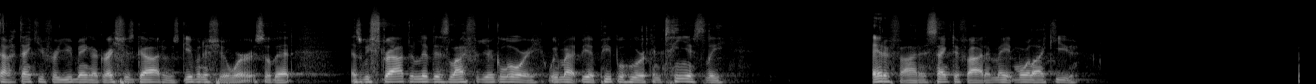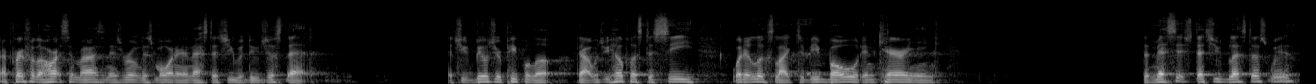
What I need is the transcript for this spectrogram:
And I thank you for you being a gracious God who's given us your word so that as we strive to live this life for your glory, we might be a people who are continuously edified and sanctified and made more like you. I pray for the hearts and minds in this room this morning and ask that you would do just that. That you'd build your people up. God, would you help us to see what it looks like to be bold in carrying the message that you've blessed us with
